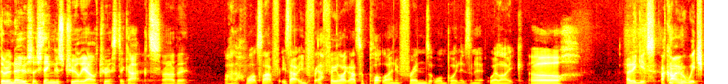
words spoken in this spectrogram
there are no such thing as truly altruistic acts, are there? Oh, What's that? Is that in? I feel like that's a plot line in Friends at one point, isn't it? Where like Oh, I think it's I can't remember which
